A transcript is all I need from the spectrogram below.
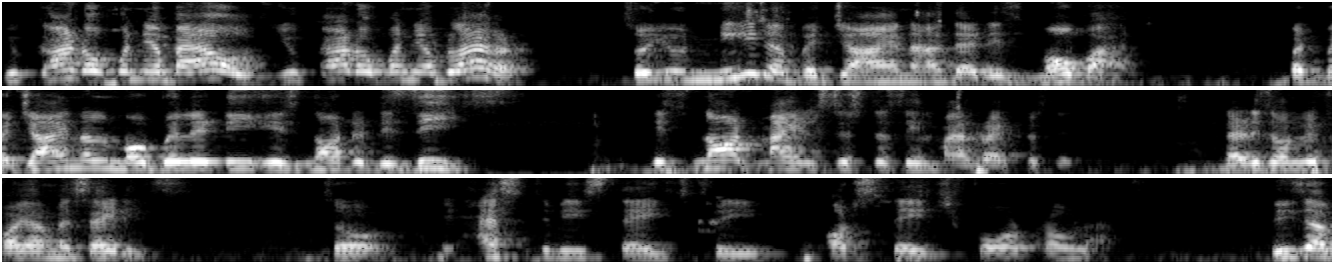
You can't open your bowels. You can't open your bladder. So you need a vagina that is mobile. But vaginal mobility is not a disease. It's not mild cystocele, mild rectocele. That is only for your Mercedes. So it has to be stage three or stage four prolapse. These are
